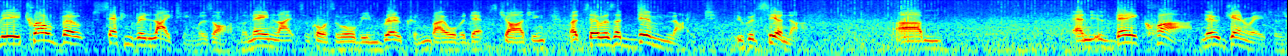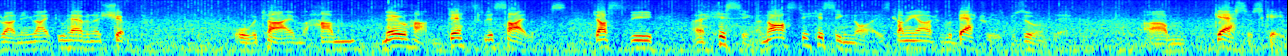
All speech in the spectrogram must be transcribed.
the 12-volt secondary lighting was on. The main lights, of course, had all been broken by all the depth charging, but there was a dim light. You could see enough. Um, and it was very quiet, no generators running like you have in a ship all the time, hum, no hum, deathly silence, just the uh, hissing, a nasty hissing noise coming out of the batteries, presumably, um, gas escaping,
